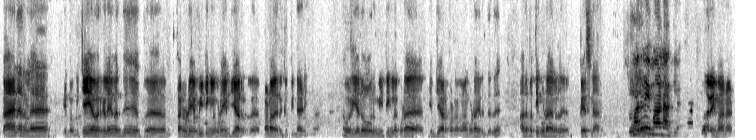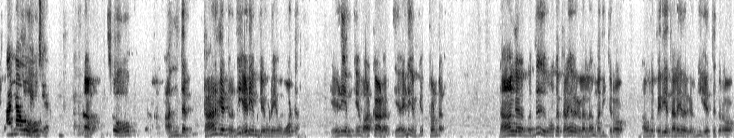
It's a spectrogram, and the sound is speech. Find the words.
பேனர்ல இப்ப விஜய் அவர்களே வந்து தன்னுடைய மீட்டிங்ல கூட எம்ஜிஆர் படம் இருக்கு பின்னாடி. ஒரு ஏதோ ஒரு மீட்டிங்ல கூட எம்ஜிஆர் படம் எல்லாம் கூட இருந்தது. அதை பத்தி கூட அவர் பேசினாரு. சோ மதுரை மாநாடுல. மதுரை மாநாட்டுல. ஆமா. சோ அந்த டார்கெட் வந்து ஏடிஎம்கே உடைய ஓட்டர் ஏடிஎம்கே வாக்காளர் ஏடிஎம்கே தொண்டர். நாங்க வந்து உங்க தலைவர்கள் எல்லாம் மதிக்கிறோம். அவங்க பெரிய தலைவர்கள்னு ஏத்துக்கிறோம்.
